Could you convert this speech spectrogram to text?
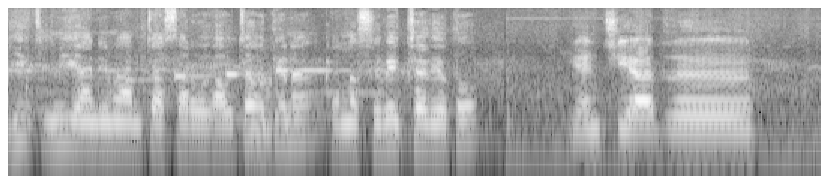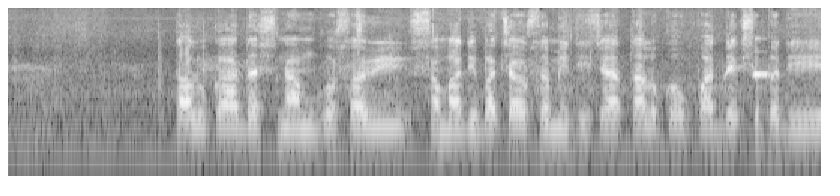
हीच मी आणि आमच्या सर्व गावच्या वतीनं त्यांना शुभेच्छा देतो. यांची आज तालुका दशनाम गोसावी समाधी बचाव समितीच्या तालुका उपाध्यक्षपदी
